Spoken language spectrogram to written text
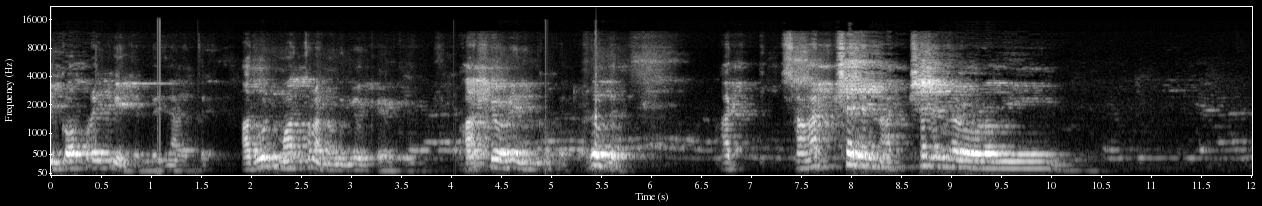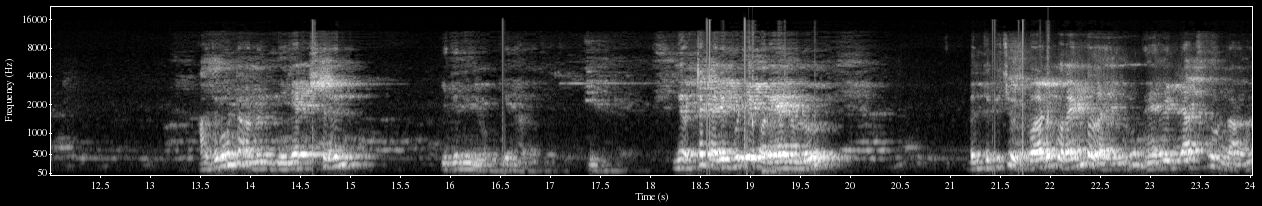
ഇൻകോർപ്പറേറ്റ് ചെയ്തിട്ടുണ്ട് ഇതിനകത്ത്. അതുകൊണ്ട് മാത്രമാണ് നിങ്ങൾ കേൾക്കുന്നത്. ഭാഷയോടെ നിങ്ങൾക്ക് പറ്റും അതുകൊണ്ട് സാക്ഷരൻ അക്ഷരങ്ങളോളമേ അതുകൊണ്ടാണ് നിരക്ഷരൻ ഇതിന് യോഗ്യനാകുന്നത്. ഇനി ഒറ്റ കാര്യം കൂടിയേ പറയാനുള്ളൂ. ബന്ധിപ്പിച്ച് ഒരുപാട് പറയേണ്ടതായിരുന്നു നേരമില്ലാത്തതുകൊണ്ടാണ്.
